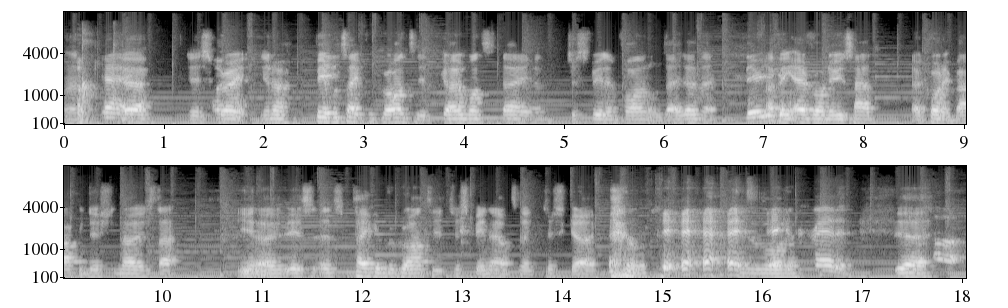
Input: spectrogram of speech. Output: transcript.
And Okay. yeah, it's Okay. great. You know, people take for granted going once a day and just feeling fine all day, don't they? There you I think everyone who's had a chronic bowel condition knows that, you know, it's, it's taken for granted just being able to just go. it's in taken for granted. yeah. Uh,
